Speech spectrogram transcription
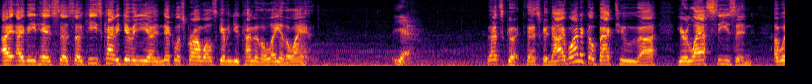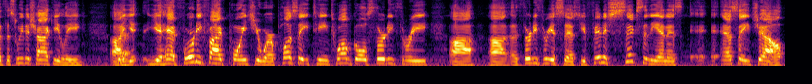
I, I mean, his so, so he's kind of giving you uh, Niklas Kronwall's giving you kind of the lay of the land. Yeah, that's good. That's good. Now I want to go back to uh, your last season uh, with the Swedish Hockey League. Uh, yeah. you, you had 45 points. You were plus 18, 12 goals, 33, uh, uh, 33 assists. You finished sixth in the NS, SHL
